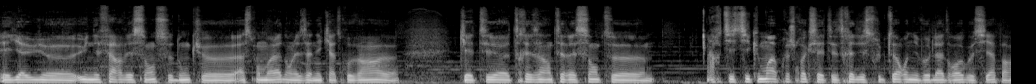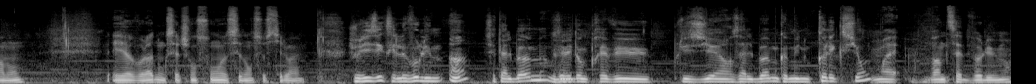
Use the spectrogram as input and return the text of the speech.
et il y a eu euh, une effervescence donc à ce moment-là dans les années 80 euh, qui a été très intéressante artistiquement. Après, je crois que ça a été très destructeur au niveau de la drogue aussi apparemment. Et euh, voilà, donc cette chanson, euh, c'est dans ce style, ouais. Je disais que c'est le volume 1, cet album. Vous avez donc prévu plusieurs albums comme une collection. Ouais, 27 volumes.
